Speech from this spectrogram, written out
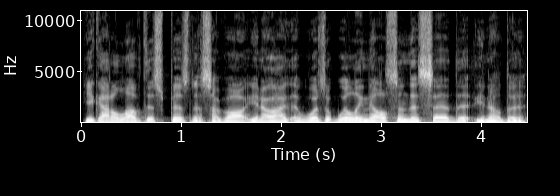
You got to love this business. I've, al- you know, I, was it Willie Nelson that said that, you know, the,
